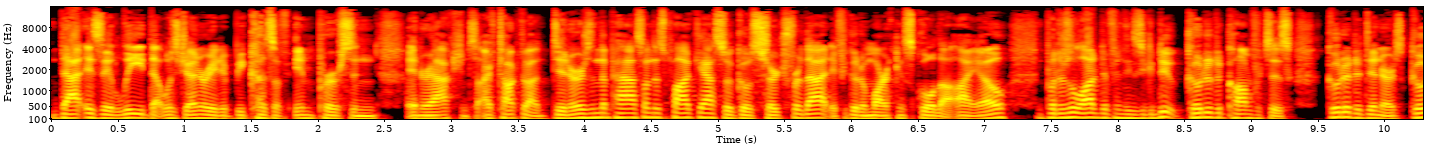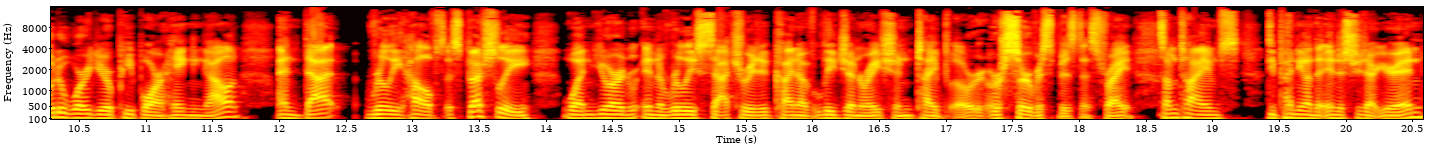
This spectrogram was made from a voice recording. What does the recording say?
That is a lead that was generated because of in-person interactions. I've talked about dinners in the past on this podcast. So go search for that if you go to marketingschool.io. But there's a lot of different things you can do. Go to the conferences, go to the dinners, go to where your people are hanging out. And that really helps, especially when you're in a really saturated kind of lead generation type or, or service business, right? Sometimes, depending on the industry that you're in,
